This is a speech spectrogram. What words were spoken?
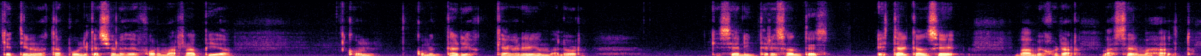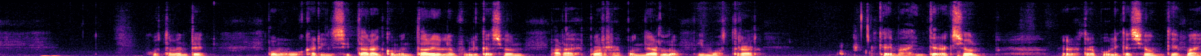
que tienen nuestras publicaciones de forma rápida, con comentarios que agreguen valor, que sean interesantes, este alcance va a mejorar, va a ser más alto. Justamente podemos buscar incitar al comentario en la publicación para después responderlo y mostrar que hay más interacción en nuestra publicación, que es, más,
